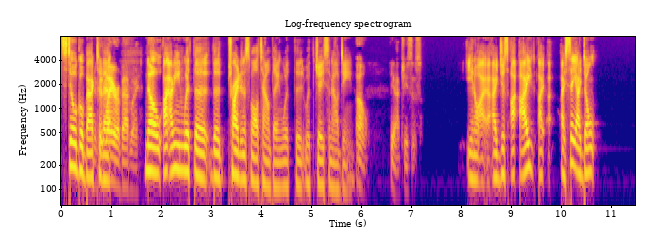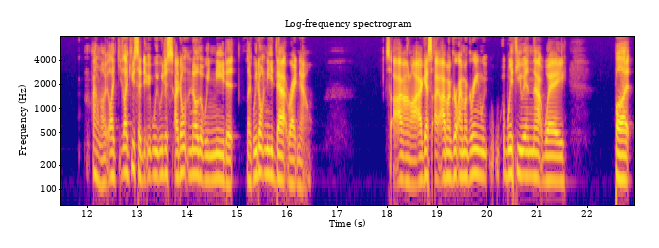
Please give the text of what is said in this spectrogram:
still go back in a to good that way or a bad way? No, I, I mean with the the tried in a small town thing with the with Jason Aldean. Oh, yeah, Jesus. You know, I I just I I I, I say I don't. I don't know. Like like you said, we, we just I don't know that we need it. Like we don't need that right now. So I, don't know. I guess I, I'm agr- I'm agreeing with you in that way, but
